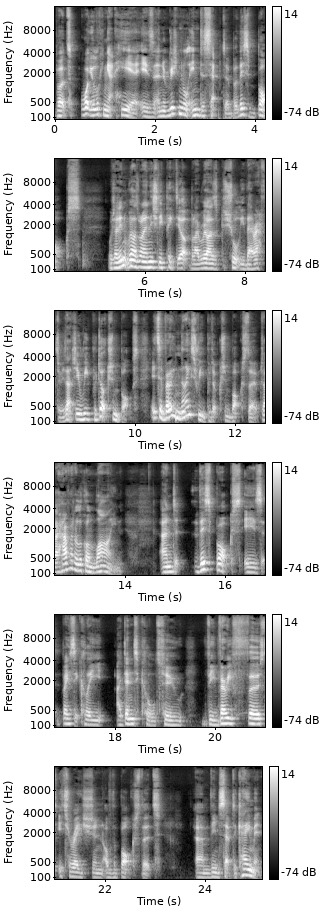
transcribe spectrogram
but what you're looking at here is an original interceptor, but this box, which I didn't realise when I initially picked it up, but I realised shortly thereafter, is actually a reproduction box. It's a very nice reproduction box though, because I have had a look online, and this box is basically identical to the very first iteration of the box that um, the Interceptor came in.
